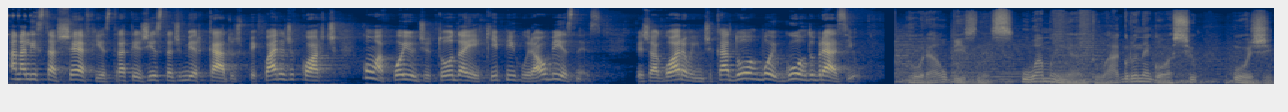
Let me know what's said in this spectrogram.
analista-chefe e estrategista de mercado de pecuária de corte, com apoio de toda a equipe Rural Business. Veja agora o indicador Boi Gordo Brasil. Rural Business, o amanhã do agronegócio, hoje.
